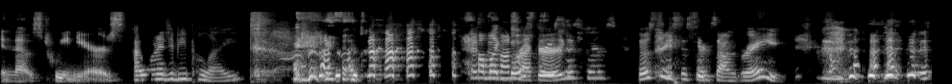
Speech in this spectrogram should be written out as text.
in those tween years. I wanted to be polite. I'm like those record. three sisters those three sisters sound great. This,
